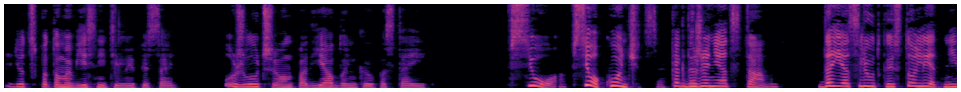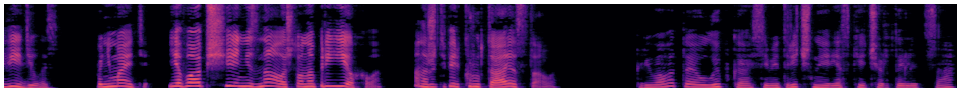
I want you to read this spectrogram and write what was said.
Придется потом объяснительную писать. Уж лучше он под яблонькой постоит. Все, все кончится, когда же они отстанут. Да я с Людкой сто лет не виделась. Понимаете, я вообще не знала, что она приехала. Она же теперь крутая стала. Кривоватая улыбка, асимметричные резкие черты лица,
